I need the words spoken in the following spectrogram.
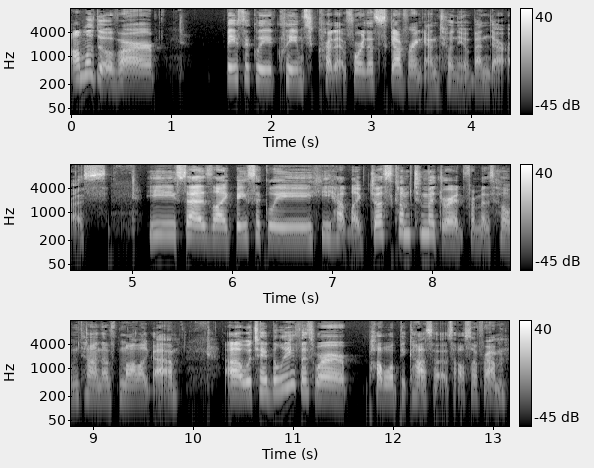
Almodovar basically claims credit for discovering Antonio Banderas. He says, like, basically, he had, like, just come to Madrid from his hometown of Malaga, uh, which I believe is where Pablo Picasso is also from,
